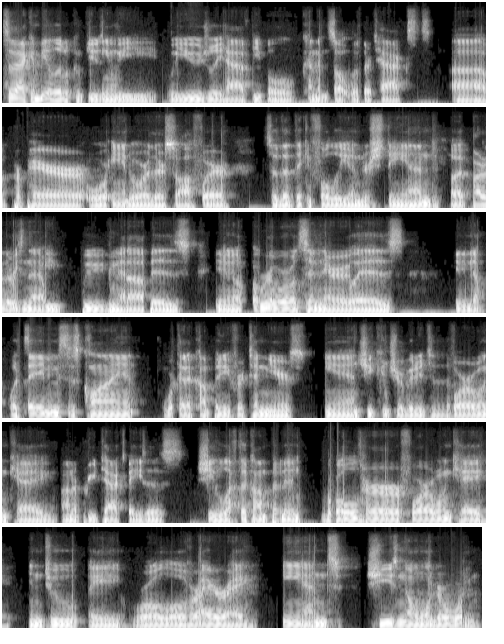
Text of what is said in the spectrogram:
So that can be a little confusing. We we usually have people kind of consult with their tax uh, prepare or and or their software so that they can fully understand. But part of the reason that we, we bring that up is, you know, a real world scenario is, you know, let's say Mrs. Client worked at a company for 10 years and she contributed to the 401k on a pre-tax basis. She left the company, rolled her 401k into a rollover IRA, and she's no longer working.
